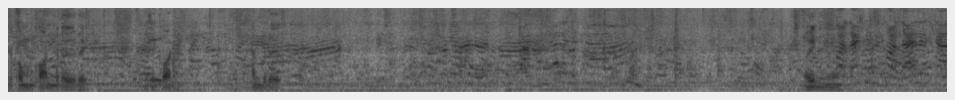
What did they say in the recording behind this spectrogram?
จะต้มก้อนเบลอเลยไม่ใช่ก้อนอันเบลอเอ้ยนี่ไงได้ชิมก่อนได้เลยจ้า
